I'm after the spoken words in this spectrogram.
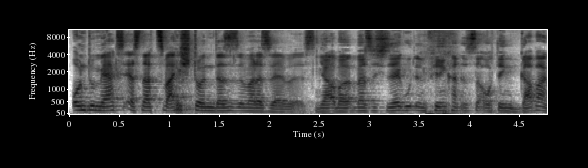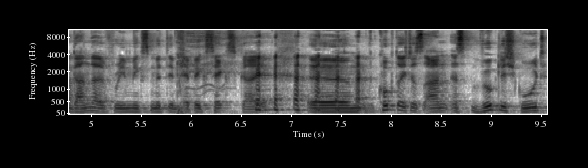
Und du merkst erst nach zwei Stunden, dass es immer dasselbe ist. Ja, aber was ich sehr gut empfehlen kann, ist auch den Gabba Gandalf Remix mit dem Epic Sex Guy. ähm, guckt euch das an, ist wirklich gut.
